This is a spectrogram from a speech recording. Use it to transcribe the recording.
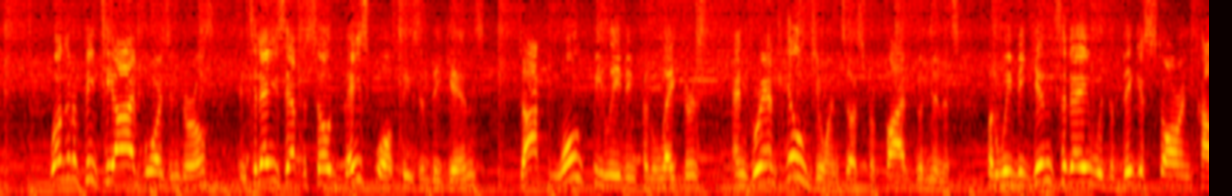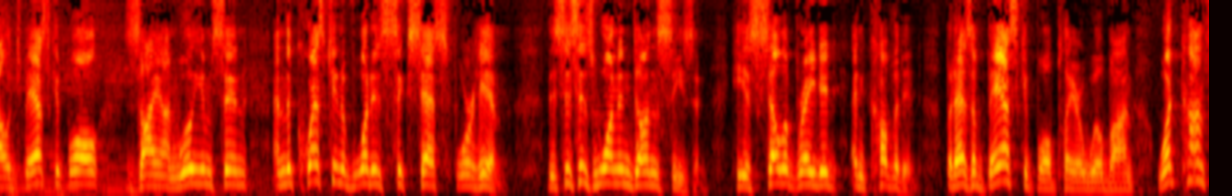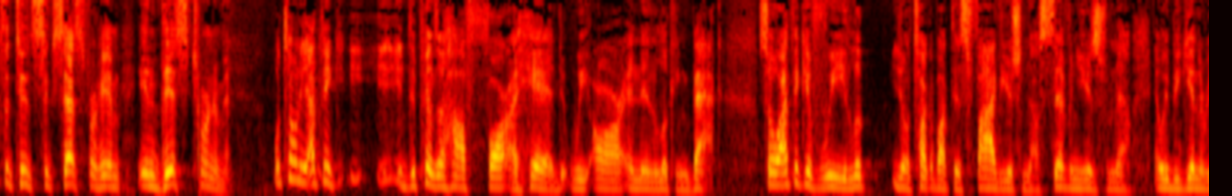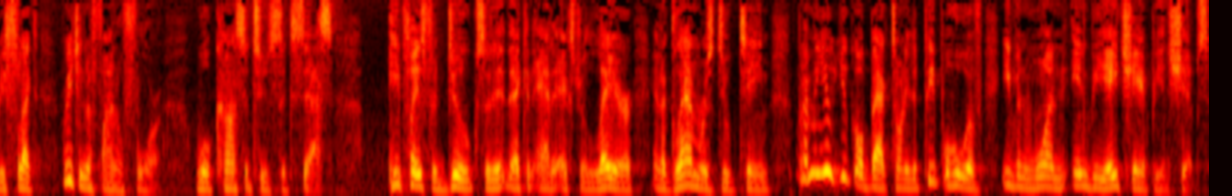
Welcome to PTI, boys and girls. In today's episode, baseball season begins. Doc won't be leaving for the Lakers, and Grant Hill joins us for five good minutes. But we begin today with the biggest star in college basketball, Zion Williamson, and the question of what is success for him. This is his one and done season. He is celebrated and coveted. But as a basketball player, Wilbon, what constitutes success for him in this tournament? Well, Tony, I think it depends on how far ahead we are and then looking back. So I think if we look, you know, talk about this five years from now, seven years from now, and we begin to reflect, reaching the Final Four will constitute success. He plays for Duke, so that, that can add an extra layer and a glamorous Duke team. But I mean, you, you go back, Tony, the people who have even won NBA championships,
